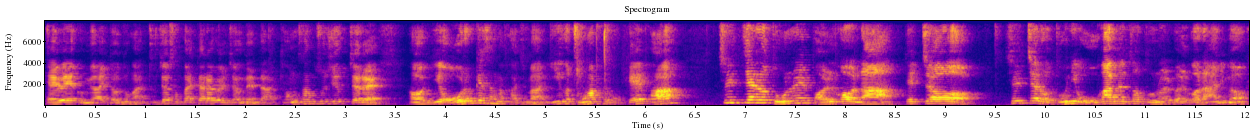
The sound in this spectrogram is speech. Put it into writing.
해외 금융 활동 동안 투자 성과에 따라 결정된다. 경상수지업자를 어, 이게 어렵게 생각하지만 이거 종합해 볼게. 봐. 실제로 돈을 벌거나 됐죠? 실제로 돈이 오가면서 돈을 벌거나 아니면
